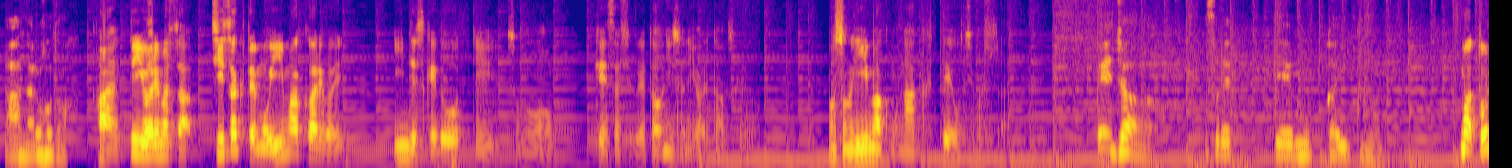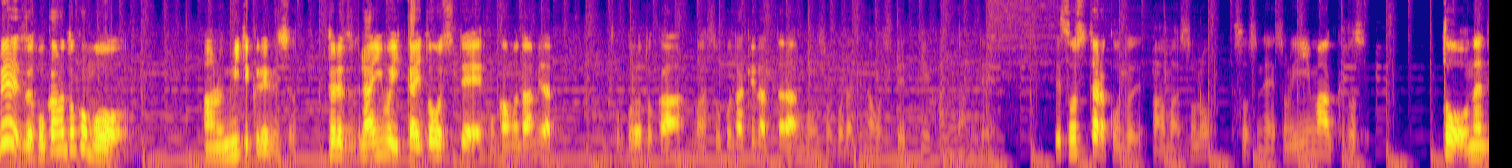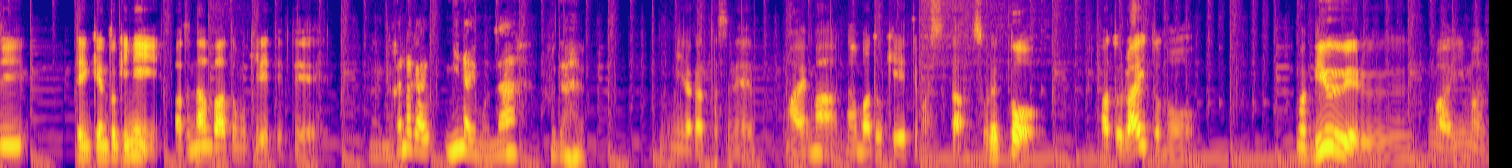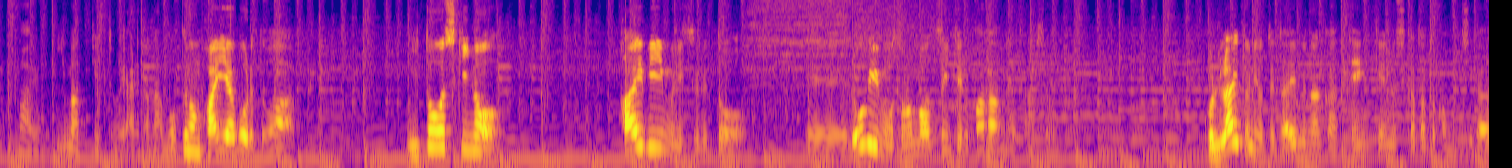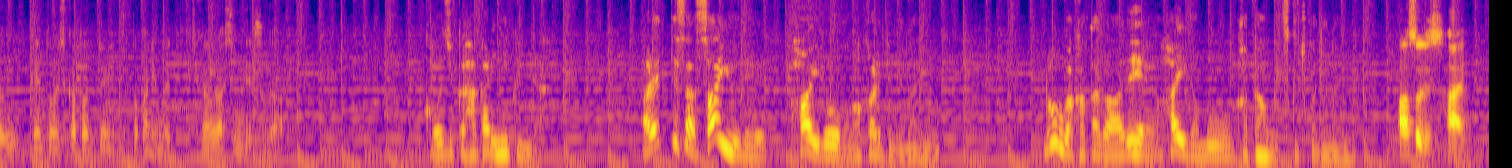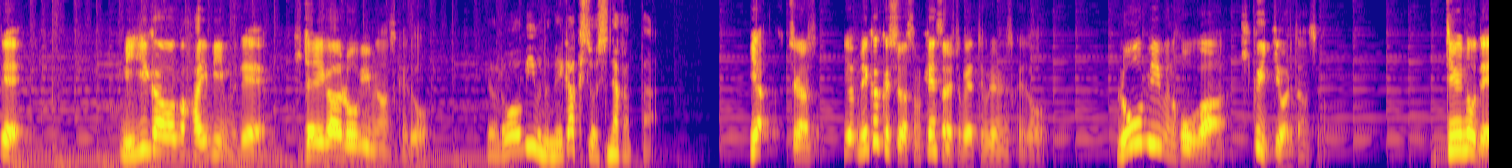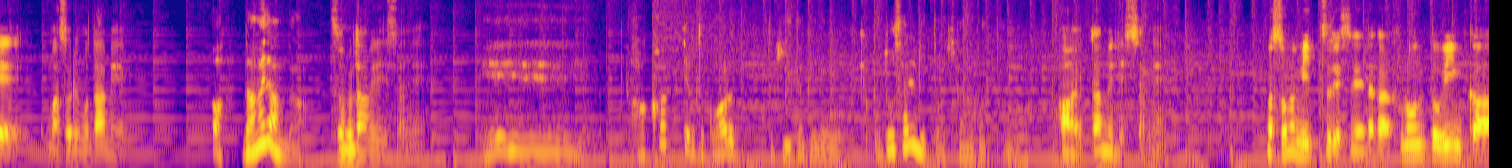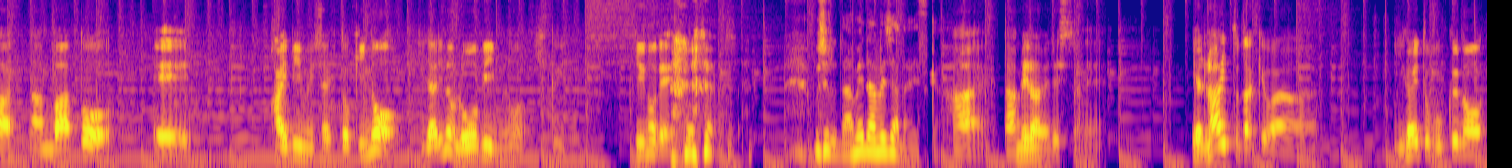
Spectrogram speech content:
あなるほど。はい。って言われました。小さくても E マークあればいいんですけどっていうその検査してくれたお兄さんに言われたんですけど、まあ、その E マークもなくて落ちました。えじゃあそれってもう一回行くの？まあとりあえず他のとこもあの見てくれるんですよ。とりあえず LINE を1回通して他もダメだところとか、まあ、そこだけだったらもうそこだけ直してっていう感じなんで。でそしたら今度あまあそのそうですね。その E マークとと同じ点検の時にあとナンバーとも切れてて。なかなか見ないもんな普段。見なかったですね。はいまあナンバーと切れてました。それとあとライトの、まあ、ビューエルまあ今、まあ、今って言ってもあれかな。僕のファイアボルトは二灯式のハイビームにすると、えーロービームもそのままついてるパターンのやつなんですよ。これライトによってだいぶなんか点検の仕方とかも違う点灯の仕方とかにも違うらしいんですが。光軸測りにくいんだ。あれってさ左右でハイローが分かれてんじゃないの？ローが片側でハイがもう片方つくとかじゃないの？あそうです。はい。で右側がハイビームで左側ロービームなんですけどロービームの目隠しをしなかった。いや違います。いや目隠しはその検査の人がやってくれるんですけどロービームの方が低いって言われたんですよ。っていうのでまあそれもダメ。あダメなんだ。それもダメでしたね。えー、測ってるとこあるって聞いたけど落とされるとは聞かなかったな。はいダメでしたね、まあ、その3つですね。だからフロントウィンカーナンバーと、えーハイビームにした時の左のロービームの低いっていうので むしろダメダメじゃないですかはい、ダメダメでしたね。いや、ライトだけは、意外と僕の、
